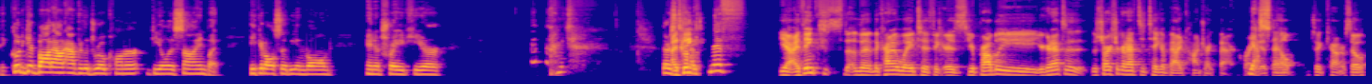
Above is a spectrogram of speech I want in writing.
they could get bought out after the Drew O'Connor deal is signed, but he could also be involved in a trade here. I mean, there's I think, Smith. Yeah, I think the, the, the kind of way to figure is you're probably you're gonna have to the Sharks are gonna have to take a bad contract back, right? Yes. To help to counter. So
